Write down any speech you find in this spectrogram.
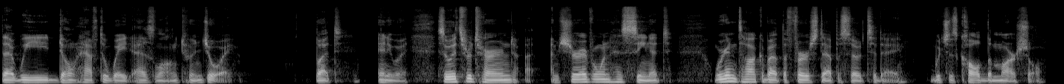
that we don't have to wait as long to enjoy. But anyway, so it's returned. I'm sure everyone has seen it. We're going to talk about the first episode today, which is called The Marshal.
